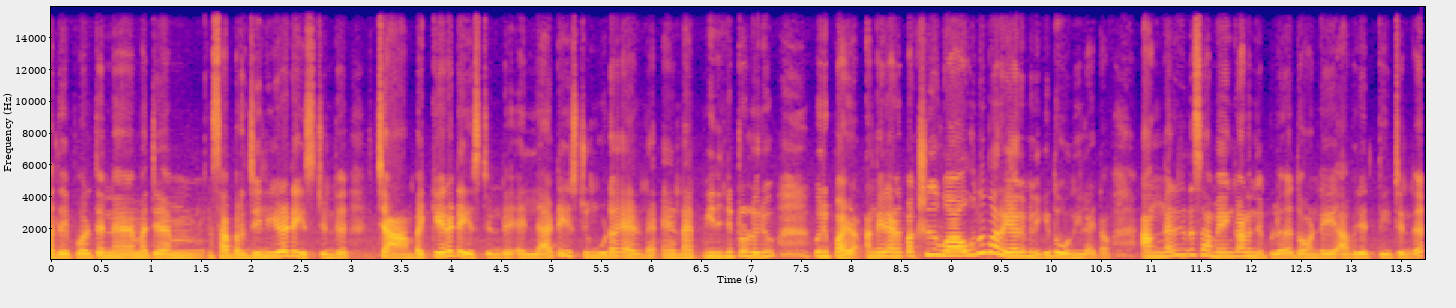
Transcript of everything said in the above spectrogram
അതേപോലെ തന്നെ മറ്റേ സബർജിലിയുടെ ടേസ്റ്റ് ഉണ്ട് ചാമ്പക്കയുടെ ടേസ്റ്റ് ഉണ്ട് എല്ലാ ടേസ്റ്റും കൂടെ എണ്ണ എണ്ണ പിരിഞ്ഞിട്ടുള്ളൊരു ഒരു പഴം അങ്ങനെയാണ്. പക്ഷെ ഇത് വാവെന്ന് പറയാനും എനിക്ക് തോന്നിയില്ല കേട്ടോ. അങ്ങനെ ചില സമയം കളഞ്ഞപ്പോൾ ദോണ്ടേ അവരെത്തിയിട്ടുണ്ട്.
